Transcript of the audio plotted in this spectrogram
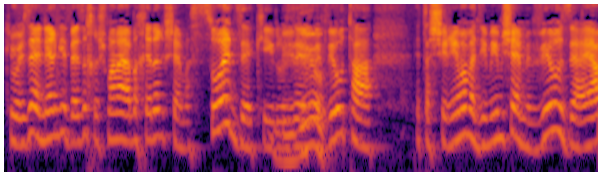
כאילו, איזה אנרגיה ואיזה חשמל היה בחדר כשהם עשו את זה, כאילו, זה, בדיוק. הביאו את, ה, את השירים המדהימים שהם הביאו, זה היה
